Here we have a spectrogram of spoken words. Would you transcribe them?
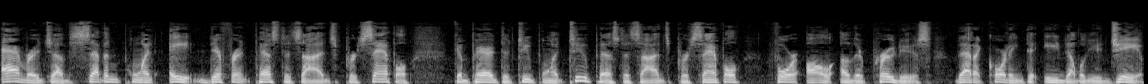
average of 7.8 different pesticides per sample compared to 2.2 pesticides per sample for all other produce. That according to EWG.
